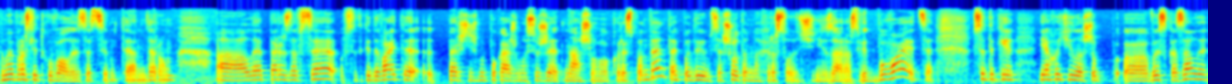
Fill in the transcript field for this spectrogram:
Ми прослідкували за цим тендером. Але перш за все, все-таки давайте, перш ніж ми покажемо сюжет нашого кореспондента і подивимося, що там на Херсонщині зараз відбувається. Все-таки я хотіла, щоб е, ви сказали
